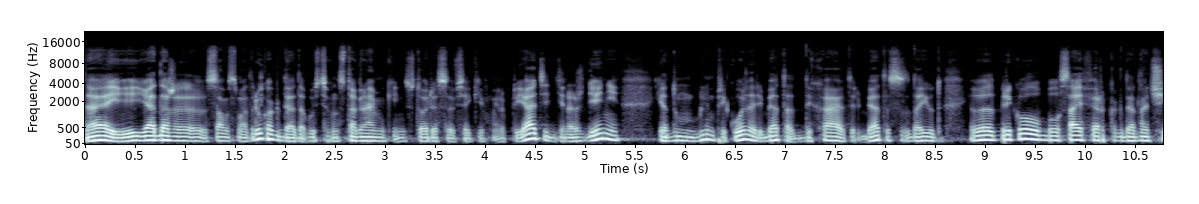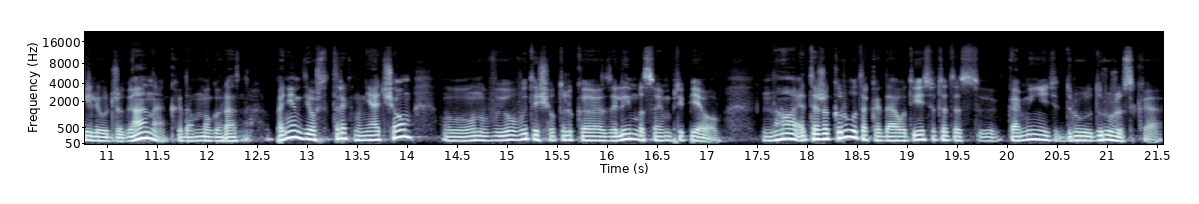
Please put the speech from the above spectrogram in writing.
да, и я даже сам смотрю, когда, допустим, в Инстаграме какие-нибудь сторисы всяких мероприятий, дней рождений, я думаю, блин, прикольно, ребята отдыхают, ребята создают. И вот этот прикол был сайфер, когда на чили у Джигана, когда много разных... Понятное дело, что трек, ну, ни о чем, он его вытащил только за лимбо своим припевом. Но это же круто, когда вот есть вот это комьюнити дру- дружеское,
